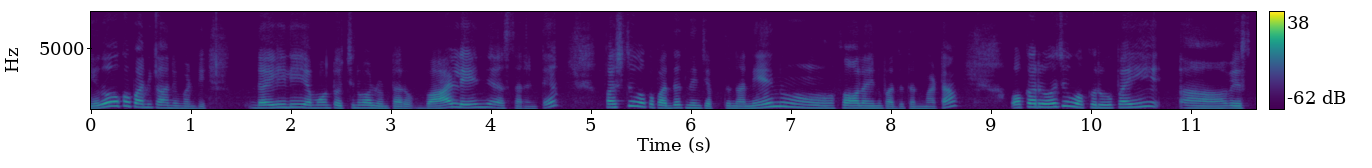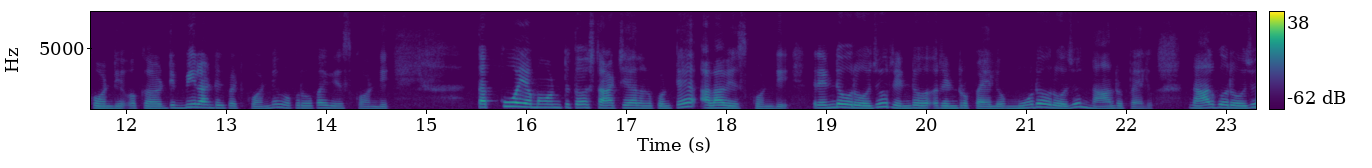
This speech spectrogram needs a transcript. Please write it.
ఏదో ఒక పని కానివ్వండి, డైలీ అమౌంట్ వచ్చిన వాళ్ళు ఉంటారు వాళ్ళు ఏం చేస్తారంటే ఫస్ట్ ఒక పద్ధతి నేను చెప్తున్నా. నేను ఫాలో అయిన పద్ధతనమాట. ఒకరోజు ఒక రూపాయి వేసుకోండి. ఒక డిబ్బీ లాంటిది పెట్టుకోండి. ఒక రూపాయి వేసుకోండి. తక్కువ అమౌంట్‌తో స్టార్ట్ చేయాలనుకుంటే అలా వేసుకోండి. రెండో రోజు రెండో రెండు రూపాయలు మూడో రోజు నాలుగు రూపాయలు నాలుగో రోజు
